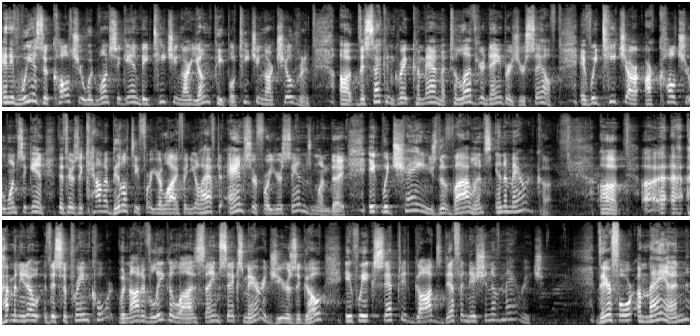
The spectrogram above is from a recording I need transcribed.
And if we as a culture would once again be teaching our young people, teaching our children, uh, the second great commandment to love your neighbors yourself, if we teach our, our culture once again that there's accountability for your life and you'll have to answer for your sins one day, it would change the violence in America. Uh, uh, uh, how many know the Supreme Court would not have legalized same sex marriage years ago if we accepted God's definition of marriage? Therefore, a man,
